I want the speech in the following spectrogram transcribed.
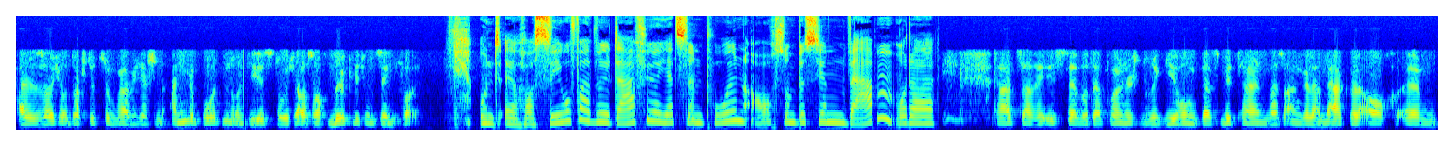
Also solche Unterstützung habe ich ja schon angeboten und die ist durchaus auch möglich und sinnvoll. Und äh, Horst Seehofer will dafür jetzt in Polen auch so ein bisschen werben oder? Tatsache ist, er wird der polnischen Regierung das mitteilen, was Angela Merkel auch ähm,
